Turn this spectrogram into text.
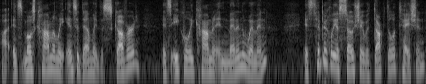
Uh, it's most commonly incidentally discovered. It's equally common in men and women. It's typically associated with duct dilatation,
